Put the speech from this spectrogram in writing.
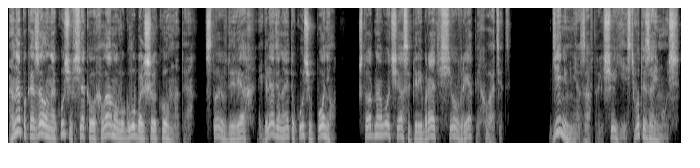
Она показала на кучу всякого хлама в углу большой комнаты. Стоя в дверях и глядя на эту кучу, понял, что одного часа перебрать все вряд ли хватит. День у меня завтра еще есть, вот и займусь.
